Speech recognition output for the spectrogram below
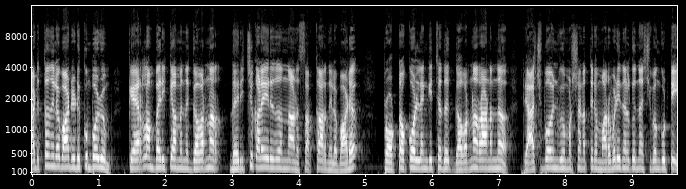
കടുത്ത നിലപാടെടുക്കുമ്പോഴും കേരളം ഭരിക്കാമെന്ന് ഗവർണർ ധരിച്ചു കളയരുതെന്നാണ് സർക്കാർ നിലപാട്. പ്രോട്ടോകോൾ ലംഘിച്ചത് ഗവർണറാണെന്ന് രാജ്ഭവൻ വിമർശനത്തിന് മറുപടി നൽകുന്ന ശിവൻകുട്ടി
